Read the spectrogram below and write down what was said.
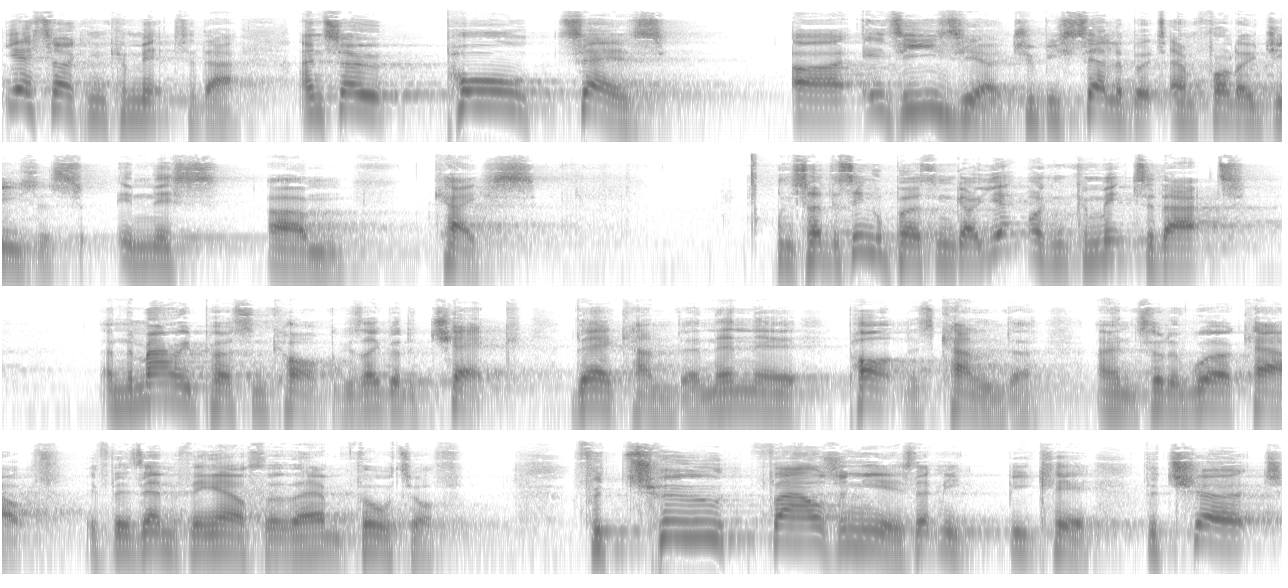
Yes, I can commit to that. And so Paul says uh, it's easier to be celibate and follow Jesus in this um, case. And so the single person go, Yep, I can commit to that. And the married person can't because they've got to check their calendar and then their partner's calendar and sort of work out if there's anything else that they haven't thought of. For 2,000 years, let me be clear, the church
